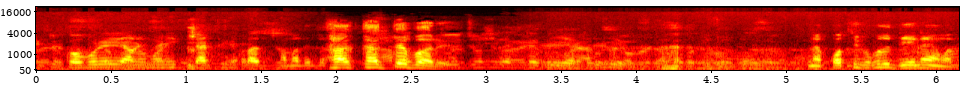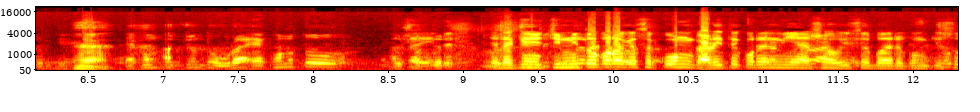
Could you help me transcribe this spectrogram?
একটা কবরে আনুমানিক চার থেকে পাঁচ জন। আমাদের থাক- থাকতে পারে। না কর্তৃপক্ষ তো দিয়ে নেয় আমাদেরকে। হ্যাঁ। এখন পর্যন্ত ওরা এখনও তো দোষকদের এটা কি চিহ্নিত করা গেছে কোন গাড়িতে করে নিয়ে আসা হয়েছে বা এরকম কিছু?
